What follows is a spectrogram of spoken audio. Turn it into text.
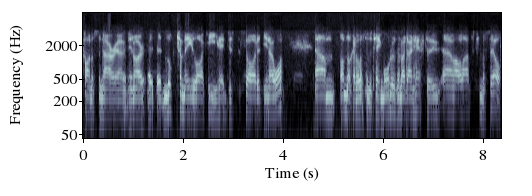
kind of scenario. You know, it, it looked to me like he had just decided, you know what, um, I'm not going to listen to team orders and I don't have to. Um, I'll answer to myself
